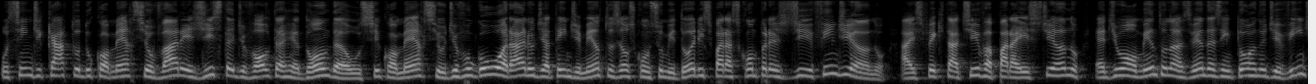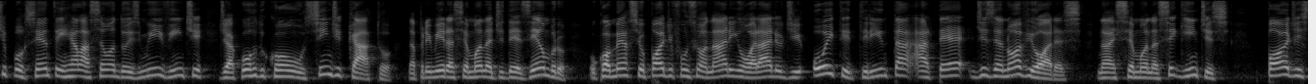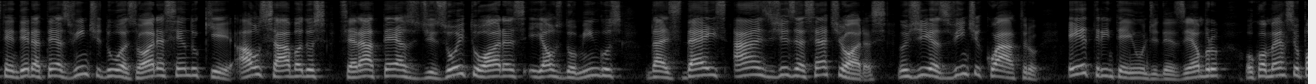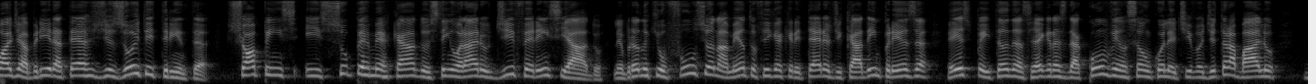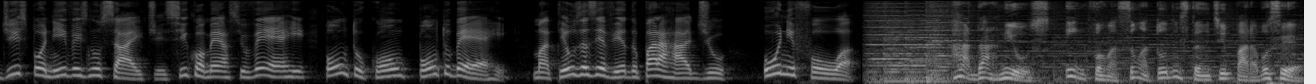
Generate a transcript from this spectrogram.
O Sindicato do Comércio Varejista de Volta Redonda, o Cicomércio, divulgou o horário de atendimentos aos consumidores para as compras de fim de ano. A expectativa para este ano é de um aumento nas vendas em torno de 20% em relação a 2020, de acordo com o sindicato. Na primeira semana de dezembro, o comércio pode funcionar em horário de 8h30 até 19 horas. Nas semanas seguintes, pode estender até as 22 horas, sendo que aos sábados será até as 18 horas e aos domingos das 10 às 17 horas. Nos dias 24 e 31 de dezembro, o comércio pode abrir até às 18h30. Shoppings e supermercados têm horário diferenciado. Lembrando que o funcionamento fica a critério de cada empresa, respeitando as regras da Convenção Coletiva de Trabalho disponíveis no site cicomérciovr.com.br. Matheus Azevedo para a Rádio Unifoa. Radar News. Informação a todo instante para você.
